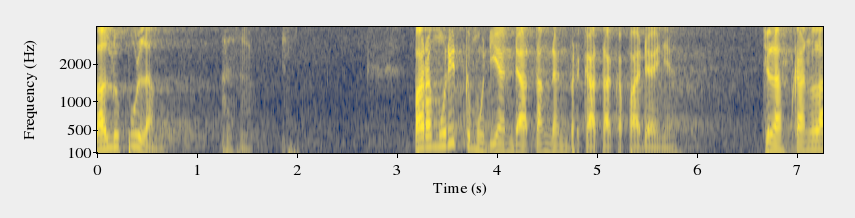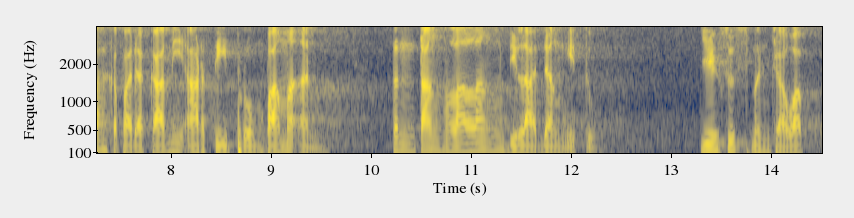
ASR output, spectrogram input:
lalu pulang. Para murid kemudian datang dan berkata kepadanya, "Jelaskanlah kepada kami arti perumpamaan tentang lalang di ladang itu." Yesus menjawab,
